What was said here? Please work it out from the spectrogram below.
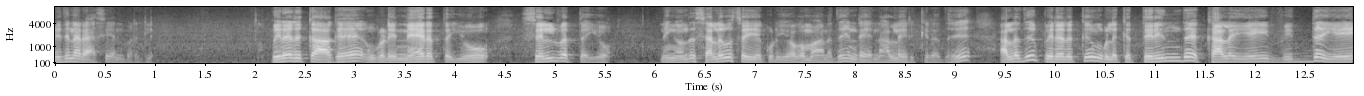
மிதுனராசி அன்பர்களே பிறருக்காக உங்களுடைய நேரத்தையோ செல்வத்தையோ நீங்கள் வந்து செலவு செய்யக்கூடிய யோகமானது இன்றைய நாளில் இருக்கிறது. அல்லது பிறருக்கு உங்களுக்கு தெரிந்த கலையை வித்தையை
